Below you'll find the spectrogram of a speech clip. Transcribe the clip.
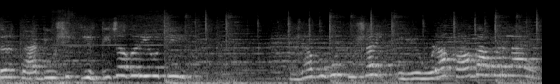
तर त्या दिवशी कीर्तीच्या घरी होती. तिला बघून तुषार एवढा का घाबरलाय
